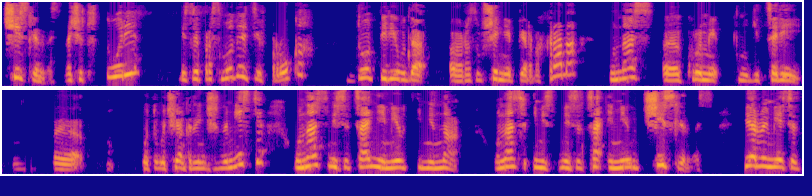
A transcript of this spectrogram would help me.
численность. Значит, в Торе, если просмотрите в пророках, до периода э, разрушения первого храма, у нас, э, кроме книги царей, э, вот в очень ограниченном месте, у нас месяца не имеют имена. У нас месяца имеют численность. Первый месяц,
